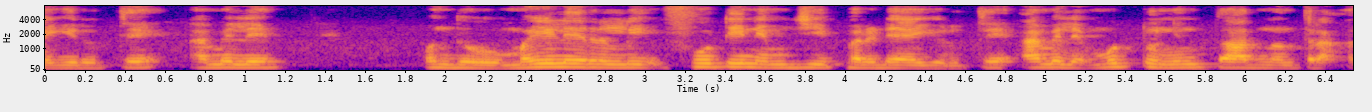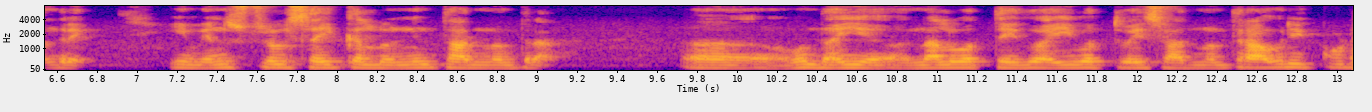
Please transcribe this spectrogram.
ಆಗಿರುತ್ತೆ. ಆಮೇಲೆ ಒಂದು ಮಹಿಳೆಯರಲ್ಲಿ fourteen M G per day ಆಗಿರುತ್ತೆ. ಆಮೇಲೆ ಮುಟ್ಟು ನಿಂತಾದ ನಂತರ, ಅಂದರೆ ಈ ಮೆನ್ಸ್ಟ್ರಲ್ ಸೈಕಲ್ಲು ನಿಂತಾದ ನಂತರ ಒಂದು ಐ, ನಲವತ್ತೈದು, ಐವತ್ತು ವಯಸ್ಸು ಆದ ನಂತರ ಅವ್ರಿಗೆ ಕೂಡ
